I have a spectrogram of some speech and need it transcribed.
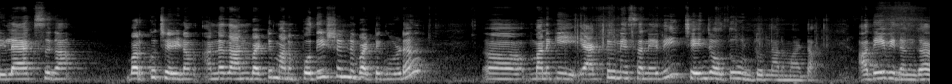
రిలాక్స్గా వర్క్ చేయడం అన్న దాన్ని బట్టి మన పొజిషన్ని బట్టి కూడా మనకి యాక్టివ్నెస్ అనేది చేంజ్ అవుతూ ఉంటుందన్నమాట. అదేవిధంగా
